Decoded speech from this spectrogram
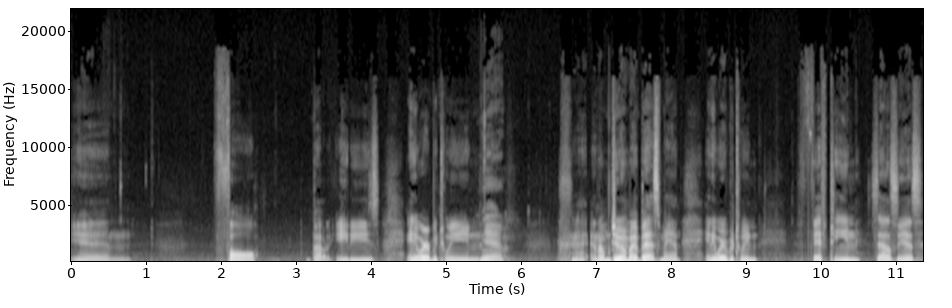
in fall, about 80s, anywhere between. Yeah. and I'm doing my best, man. Anywhere between 15 Celsius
